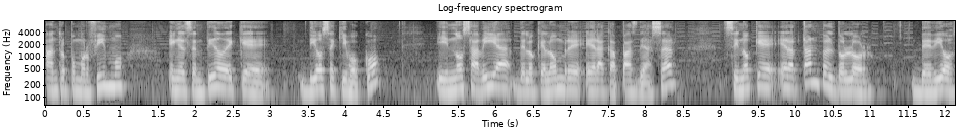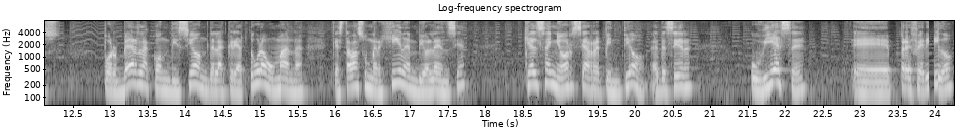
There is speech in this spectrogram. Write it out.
antropomorfismo en el sentido de que Dios se equivocó y no sabía de lo que el hombre era capaz de hacer, sino que era tanto el dolor de Dios por ver la condición de la criatura humana que estaba sumergida en violencia, que el Señor se arrepintió, es decir, hubiese eh, preferido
